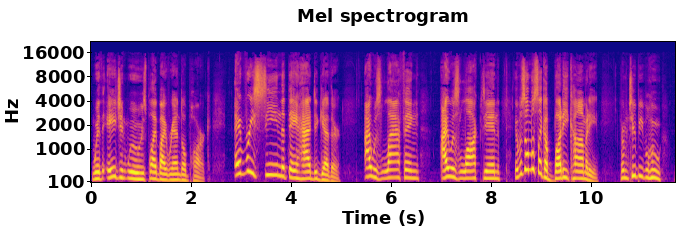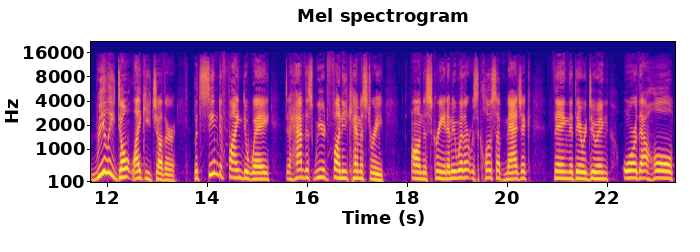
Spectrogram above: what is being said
with Agent Woo, who's played by Randall Park, every scene that they had together, I was laughing. I was locked in. It was almost like a buddy comedy from two people who really don't like each other, but seem to find a way to have this weird, funny chemistry on the screen. I mean, whether it was the close up magic thing that they were doing or that whole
